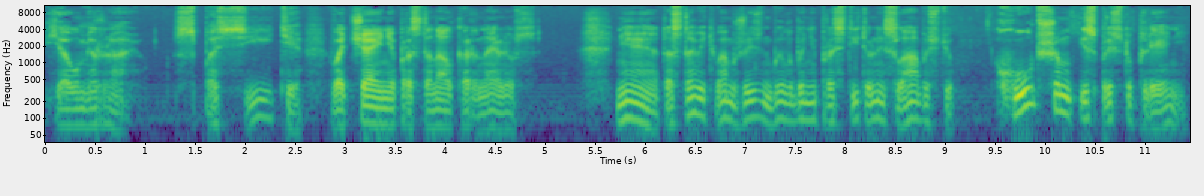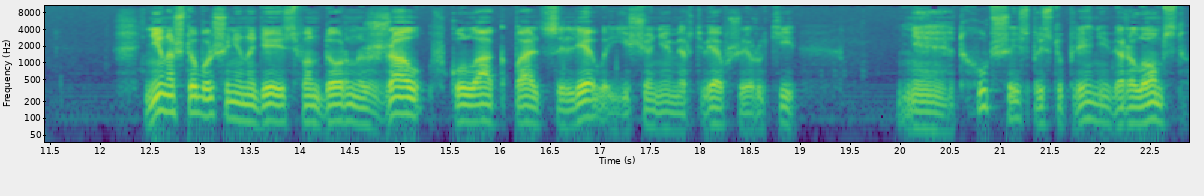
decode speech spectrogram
Я умираю. Спасите! В отчаянии простонал Корнелиус. Нет, оставить вам жизнь было бы непростительной слабостью, худшим из преступлений. Ни на что больше не надеясь, фон Дорн сжал в кулак пальцы левой, еще не омертвевшей руки. Нет, худшее из преступлений — вероломство.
